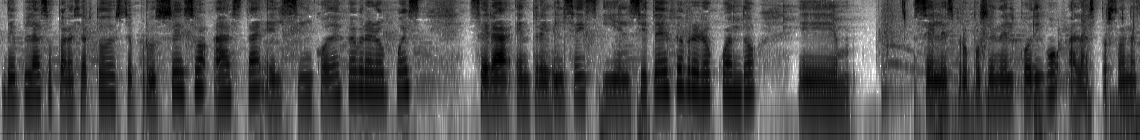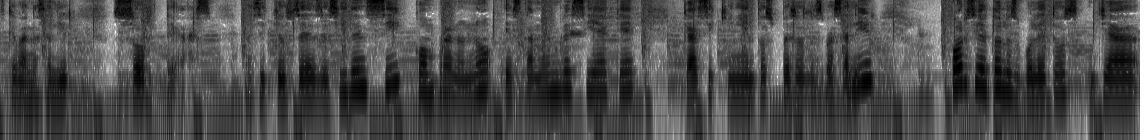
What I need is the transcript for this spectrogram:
de plazo para hacer todo este proceso hasta el 5 de febrero, pues será entre el 6 y el 7 de febrero cuando eh, se les proporcione el código a las personas que van a salir sorteadas. Así que ustedes deciden si compran o no esta membresía que casi 500 pesos les va a salir por cierto, los boletos ya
